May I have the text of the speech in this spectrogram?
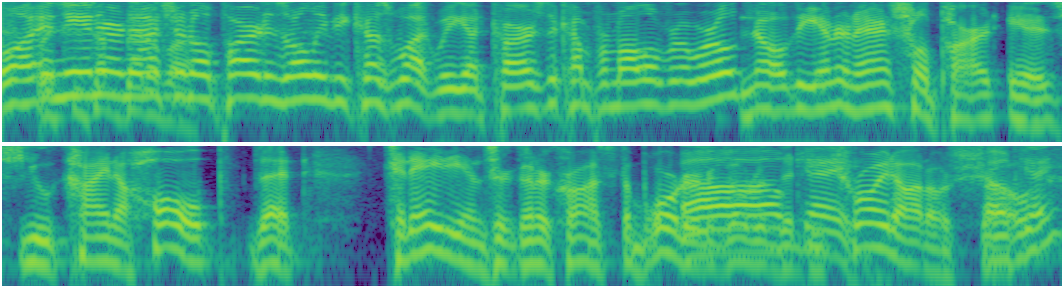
well, and the is a bit of a- international part is only because what? We got cars that come from all over the world? No, the international part is you kind of hope that Canadians are going to cross the border to Oh, go to the okay. Detroit Auto Show. Okay.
